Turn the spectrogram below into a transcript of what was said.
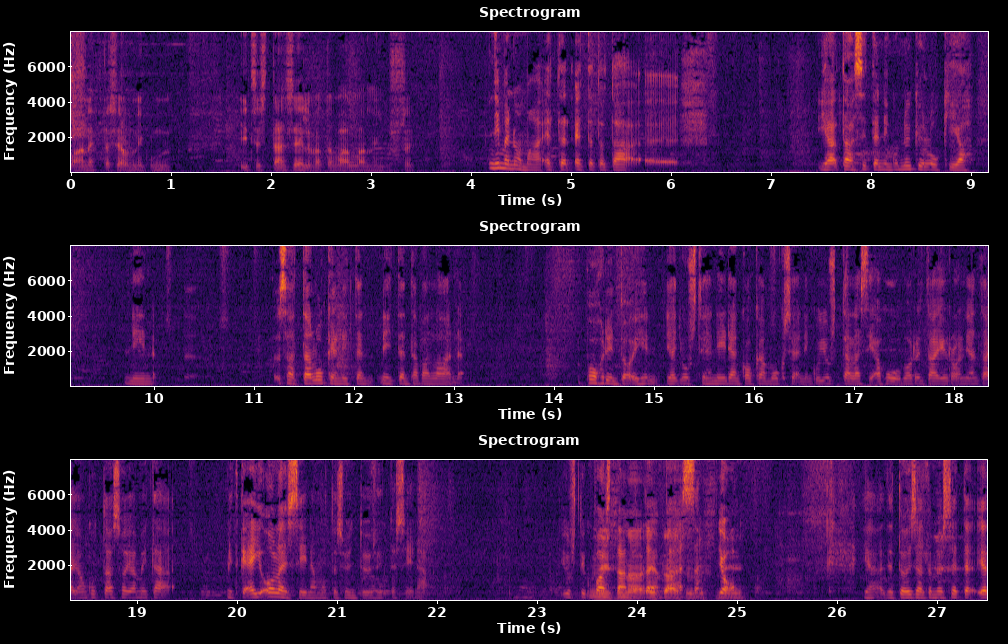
vaan että se on niinku itsestään selvä tavallaan niinku se. Nimenomaan, että, että tota, ja taas sitten niin kuin nykylukija, niin saattaa lukea niiden, niiden tavallaan pohdintoihin ja just siihen niiden kokemukseen, niin kuin just tällaisia huumorin tai ironian tai jonkun tasoja, mitä, mitkä ei ole siinä, mutta syntyy sitten siinä just niin Niin, vastaanottajan päässä. etäisyydessä, Joo. niin. Ja, ja toisaalta myös se, että ja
